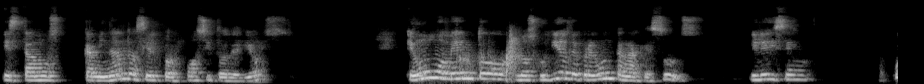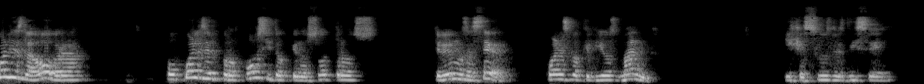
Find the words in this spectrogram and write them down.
¿Estamos caminando hacia el propósito de Dios? En un momento los judíos le preguntan a Jesús y le dicen, ¿Cuál es la obra o cuál es el propósito que nosotros debemos hacer? ¿Cuál es lo que Dios manda? Y Jesús les dice,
